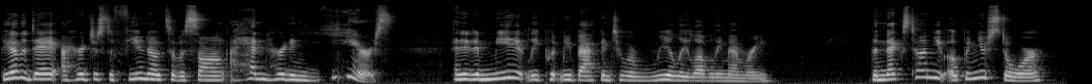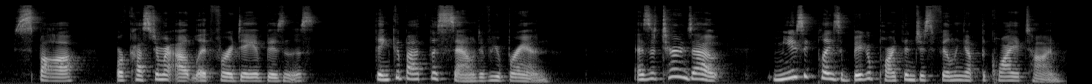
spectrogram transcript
The other day, I heard just a few notes of a song I hadn't heard in years, and it immediately put me back into a really lovely memory. The next time you open your store, spa, or customer outlet for a day of business, think about the sound of your brand. As it turns out, music plays a bigger part than just filling up the quiet time.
